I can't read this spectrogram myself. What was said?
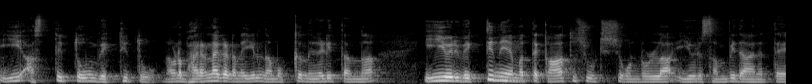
ഈ അസ്തിത്വവും വ്യക്തിത്വവും നമ്മുടെ ഭരണഘടനയിൽ നമുക്ക് നേടിത്തന്ന ഈ ഒരു വ്യക്തി നിയമത്തെ കാത്തു സൂക്ഷിച്ചുകൊണ്ടുള്ള ഈ ഒരു സംവിധാനത്തെ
